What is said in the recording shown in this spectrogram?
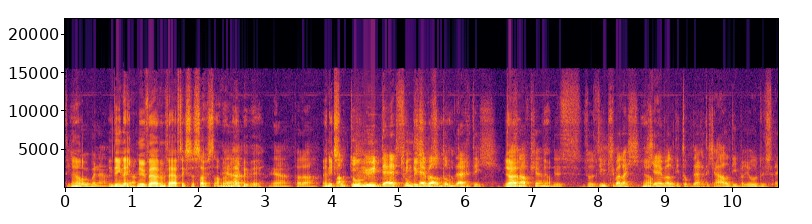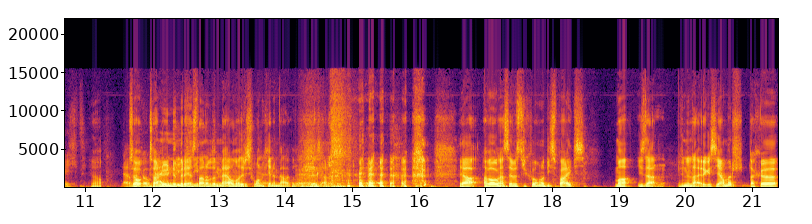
Ja. bijna. Ik denk dat Ja. ik nu 55ste zou staan met mijn PB. Ja, voilà. En ik stond toen In uw tijd stond 20ste jij wel top ja. 30. Ja, ja. Snap je? Dus zo zie je wel dat jij wel die top 30 haalt die periode. Dus echt... Ja. Ik zou, ik nu nummer 1 natuurlijk staan op de mijl, maar er is gewoon Ja. geen mijl gelopen deze jaar. ja, wel, we gaan zelfs terugkomen op die spikes. Maar is dat, vind je dat ergens jammer dat je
